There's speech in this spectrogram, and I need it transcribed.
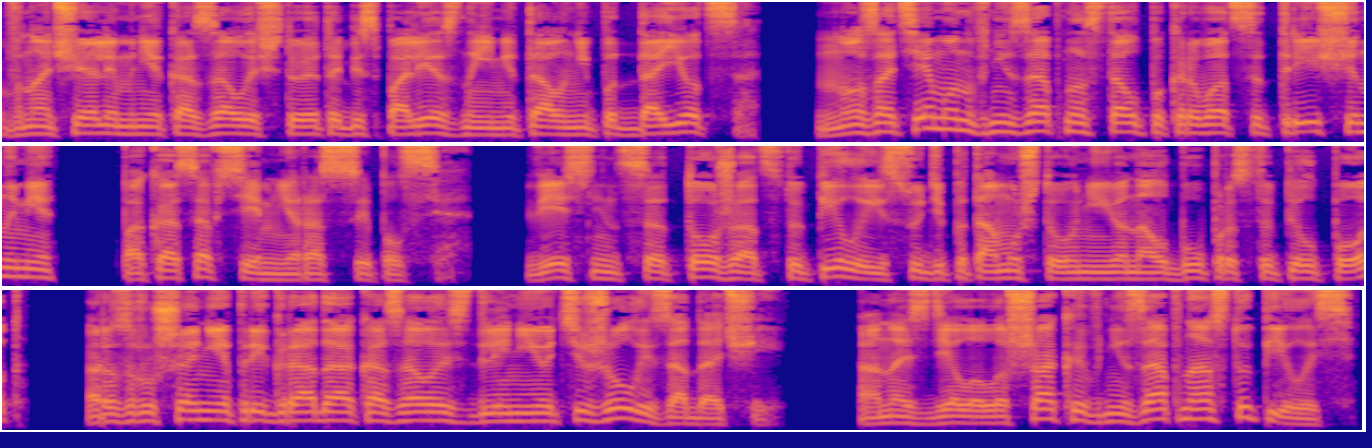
Вначале мне казалось, что это бесполезно и металл не поддается, но затем он внезапно стал покрываться трещинами, пока совсем не рассыпался. Вестница тоже отступила, и судя по тому, что у нее на лбу проступил пот, разрушение преграды оказалось для нее тяжелой задачей. Она сделала шаг и внезапно оступилась.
